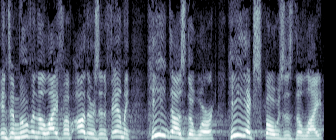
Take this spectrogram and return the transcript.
and to move in the life of others and family, He does the work. He exposes the light.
